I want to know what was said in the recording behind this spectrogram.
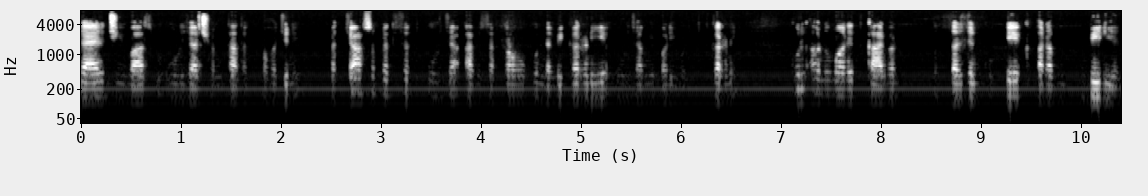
गैर जीवाश्म ऊर्जा क्षमता तक पहुँचने 50 प्रतिशत ऊर्जा आवश्यकताओं को नवीकरणीय ऊर्जा में परिवर्तित करने, कुल अनुमानित कार्बन उत्सर्जन को एक अरब बिलियन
